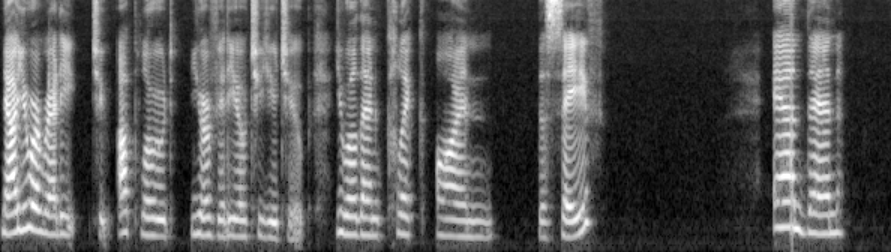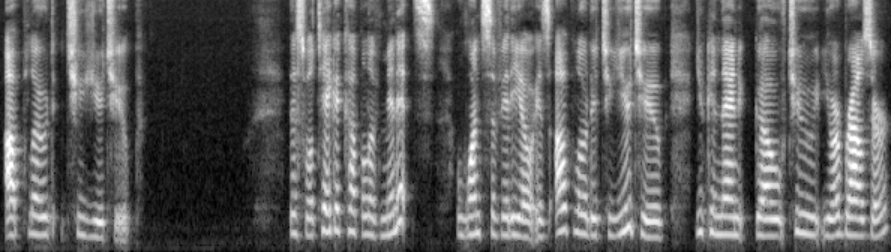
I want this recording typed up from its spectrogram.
now you are ready to upload your video to YouTube you will then click on the save and then upload to YouTube this will take a couple of minutes once the video is uploaded to YouTube, you can then go to your browser,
